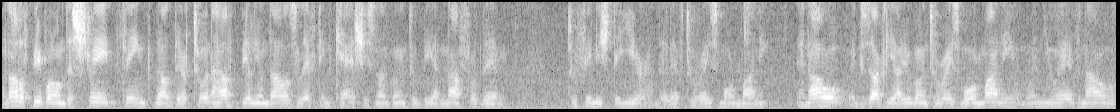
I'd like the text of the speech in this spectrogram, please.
A lot of people on the street think that their two and a half billion dollars left in cash is not going to be enough for them to finish the year. They'll have to raise more money. And how exactly are you going to raise more money when you have now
